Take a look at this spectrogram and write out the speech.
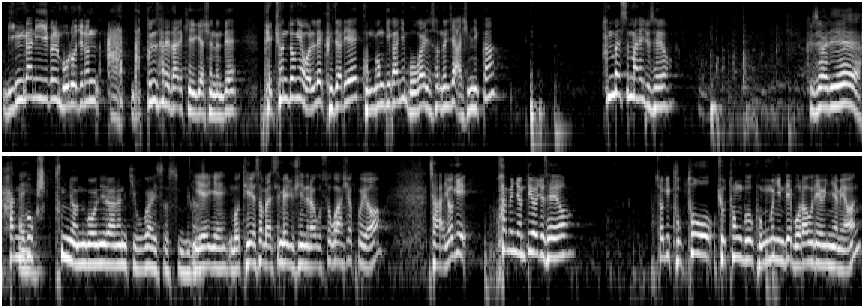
민간 이익을 몰아주는 아, 나쁜 사례다 이렇게 얘기하셨는데 백현동에 원래 그 자리에 공공기관이 뭐가 있었는지 아십니까? 한 말씀만 해주세요. 그 자리에 한국식품연구원이라는 기구가 있었습니다. 예, 예. 뭐 뒤에서 말씀해 주시느라고 수고하셨고요. 자, 여기 화면 좀 띄워 주세요. 저기 국토교통부 공문인데 뭐라고 되어 있냐면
